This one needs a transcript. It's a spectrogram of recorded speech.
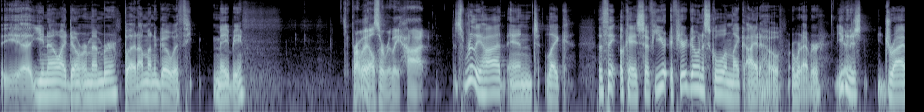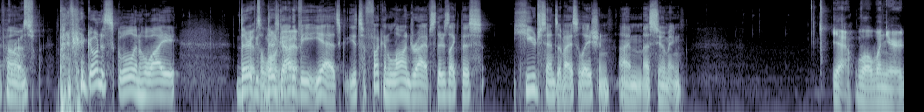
yeah, you know, I don't remember, but I'm gonna go with maybe. it's probably also really hot. It's really hot and like the thing. Okay, so if you if you're going to school in like Idaho or whatever, you can just drive home. Gross. But if you're going to school in Hawaii, there Yeah, it's a long there's got to be yeah, it's it's a fucking long drive. So there's like this huge sense of isolation. I'm assuming. Yeah. Well, when you're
